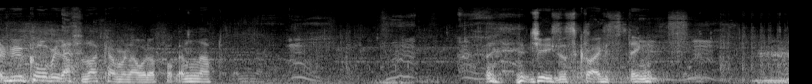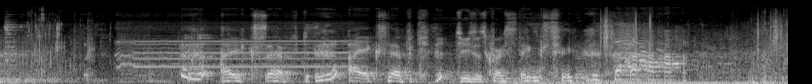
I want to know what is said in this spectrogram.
if you called me after that, Cameron, I would have fucking laughed. Jesus Christ stinks. I accept. I accept. Jesus Christ stinks.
